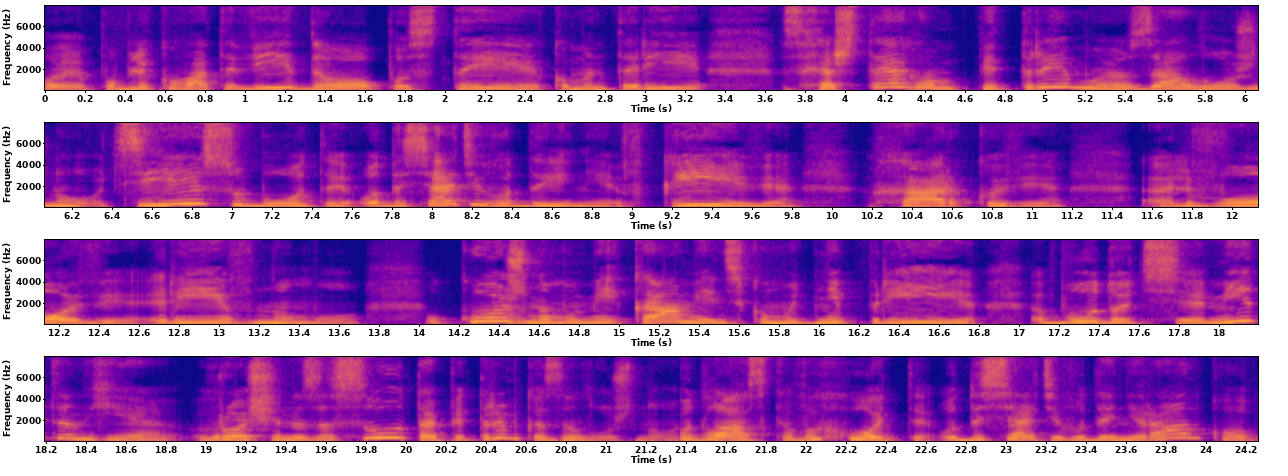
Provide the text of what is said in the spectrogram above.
е, публікувати відео, пости, коментарі з хештегом Підтримую залужного. Цієї суботи о 10 годині в Києві, Харкові, е, Львові, Рівному, у кожному Кам'янському, Дніпрі будуть мітинги, гроші на ЗСУ та підтримка залужного. Будь ласка, виходьте о 10 годині ранку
